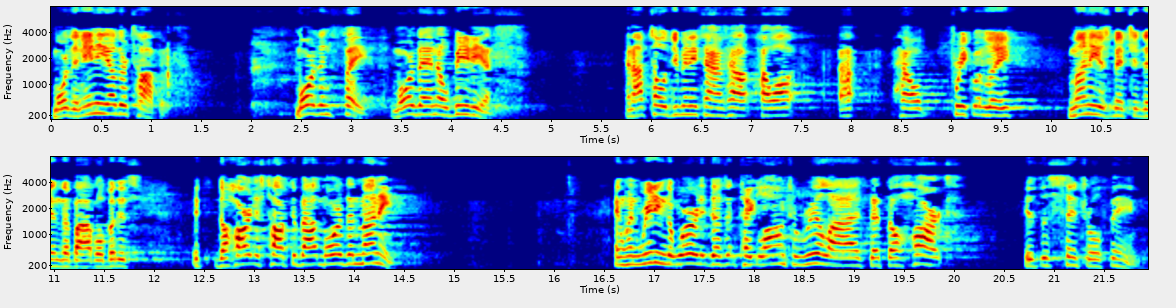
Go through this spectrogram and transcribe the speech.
more than any other topic, more than faith, more than obedience. And I've told you many times how, how, how frequently money is mentioned in the Bible, but it's, it's, the heart is talked about more than money. And when reading the Word, it doesn't take long to realize that the heart is the central theme.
